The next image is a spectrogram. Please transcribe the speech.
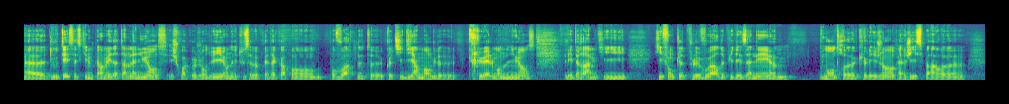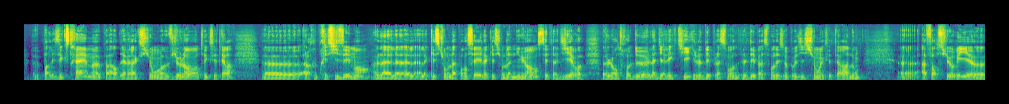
euh, douter, c'est ce qui nous permet d'atteindre la nuance. Et je crois qu'aujourd'hui, on est tous à peu près d'accord pour, pour voir que notre quotidien manque cruellement de nuances. Les drames qui, qui font que de pleuvoir depuis des années. Euh, montre que les gens réagissent par, euh, par les extrêmes, par des réactions violentes, etc. Euh, alors que précisément, la, question de la pensée est la question de la nuance, c'est-à-dire euh, l'entre-deux, la dialectique, le, déplacement, dépassement des oppositions, etc. Donc, euh, a fortiori, euh,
